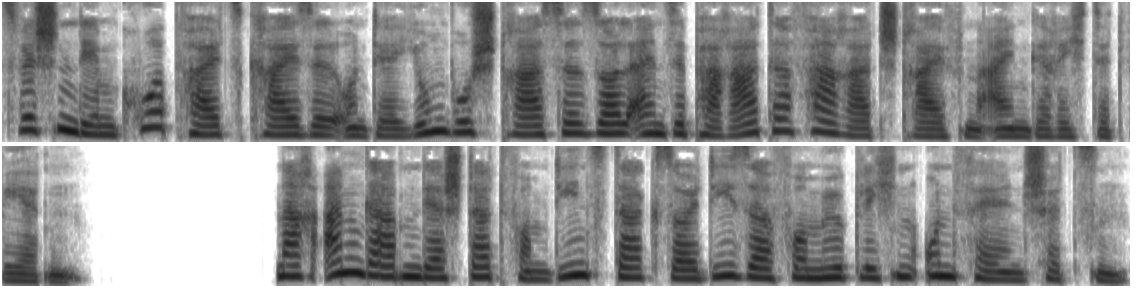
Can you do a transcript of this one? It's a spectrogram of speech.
Zwischen dem Kurpfalzkreisel und der Jungbuschstraße soll ein separater Fahrradstreifen eingerichtet werden. Nach Angaben der Stadt vom Dienstag soll dieser vor möglichen Unfällen schützen.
